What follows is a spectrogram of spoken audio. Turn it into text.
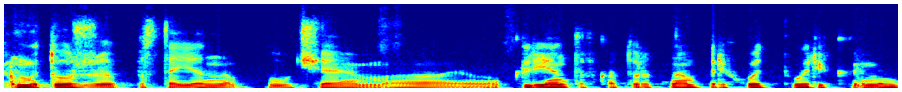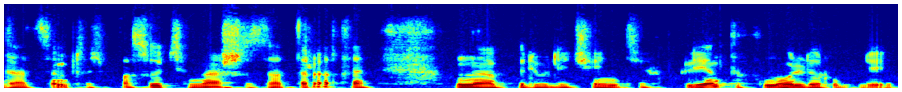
мы тоже постоянно получаем э, клиентов, которые к нам приходят по рекомендациям. То есть, по сути, наши затраты на привлечение этих клиентов 0 рублей.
